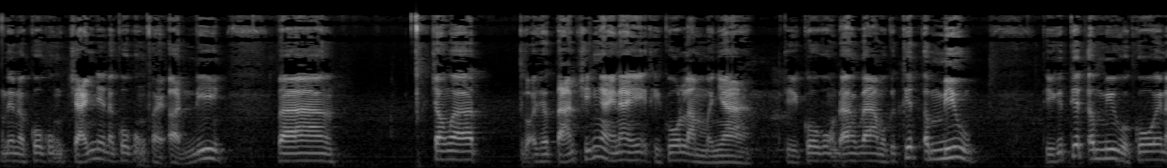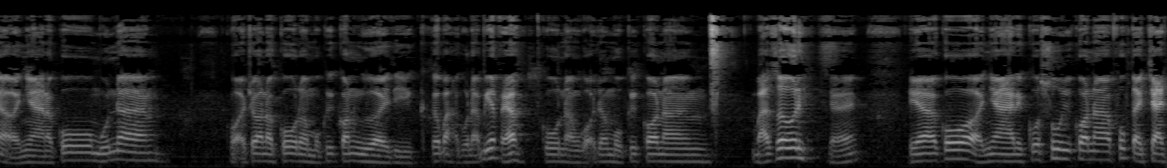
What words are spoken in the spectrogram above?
Nên là cô cũng tránh nên là cô cũng phải ẩn đi. Và trong uh, gọi cho 8 9 ngày nay thì cô nằm ở nhà. Thì cô cũng đang ra một cái tiết âm mưu. Thì cái tiết âm mưu của cô ấy là ở nhà là cô muốn uh, gọi cho là cô là một cái con người thì các bạn cũng đã biết phải không? Cô là gọi cho một cái con uh, bá dơ đi. Đấy. Thì uh, cô ở nhà thì cô xui con uh, phúc tài trạch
